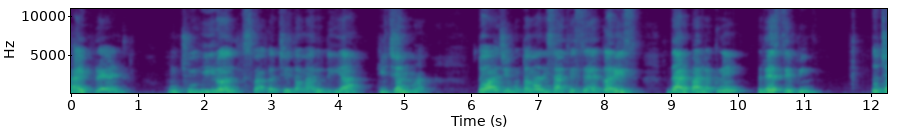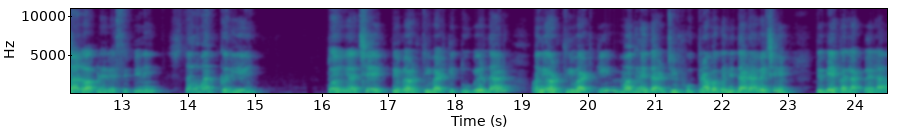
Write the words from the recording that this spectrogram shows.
હાય ફ્રેન્ડ હું છું હિરલ. સ્વાગત છે તમારું દિયા કિચનમાં. તો આજે હું તમારી સાથે શેર કરીશ દાળ પાલકની રેસીપી. તો ચાલો આપણે રેસીપીની શરૂઆત કરીએ. તો અહીંયા છે તે મેં અડધી વાટકી તુવેર દાળ અને અડધી વાટકી મગની દાળ. જે ફોતરા વગરની દાળ આવે છે તે બે કલાક પહેલાં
